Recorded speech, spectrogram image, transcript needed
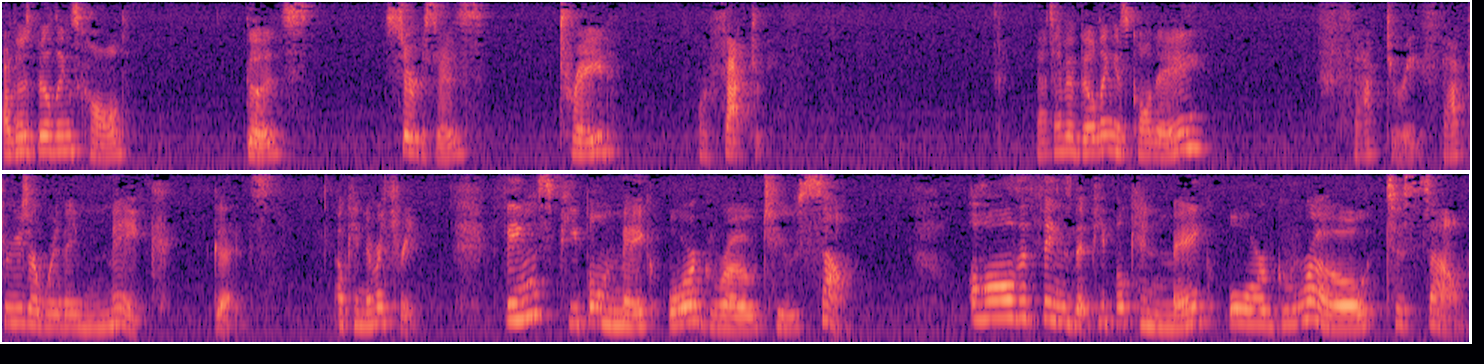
Are those buildings called goods, services, trade, or factory. That type of building is called a factory. Factories are where they make goods. Okay, number three, things people make or grow to sell. All the things that people can make or grow to sell.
